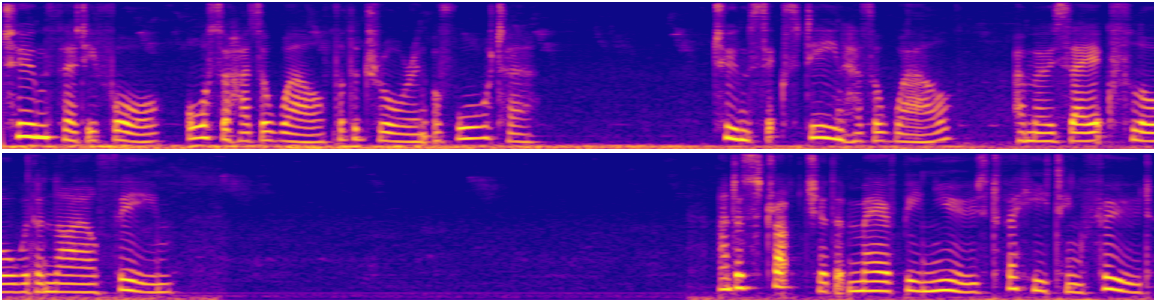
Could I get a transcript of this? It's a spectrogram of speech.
Tomb 34 also has a well for the drawing of water. Tomb 16 has a well a mosaic floor with a Nile theme, and a structure that may have been used for heating food.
